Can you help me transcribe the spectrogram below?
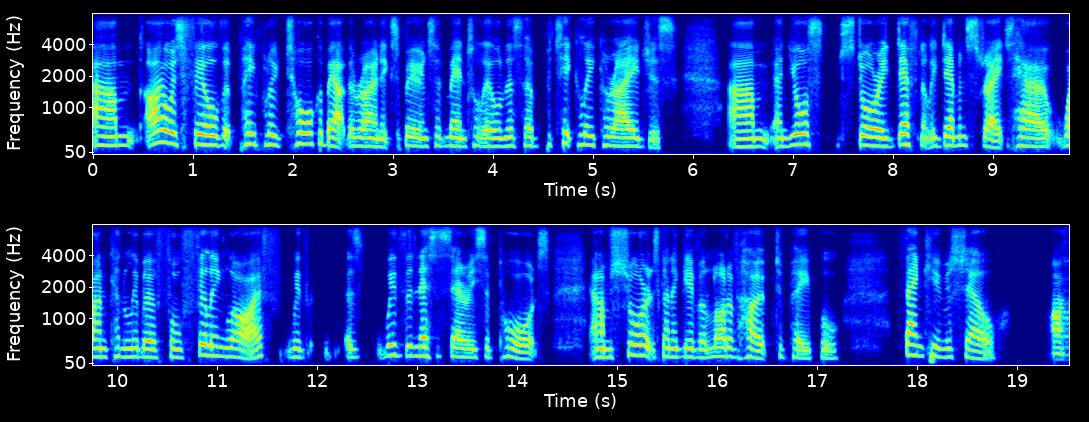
Um, I always feel that people who talk about their own experience of mental illness are particularly courageous. Um, and your story definitely demonstrates how one can live a fulfilling life with as, with the necessary supports. And I'm sure it's going to give a lot of hope to people. Thank you, Michelle. Oh,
